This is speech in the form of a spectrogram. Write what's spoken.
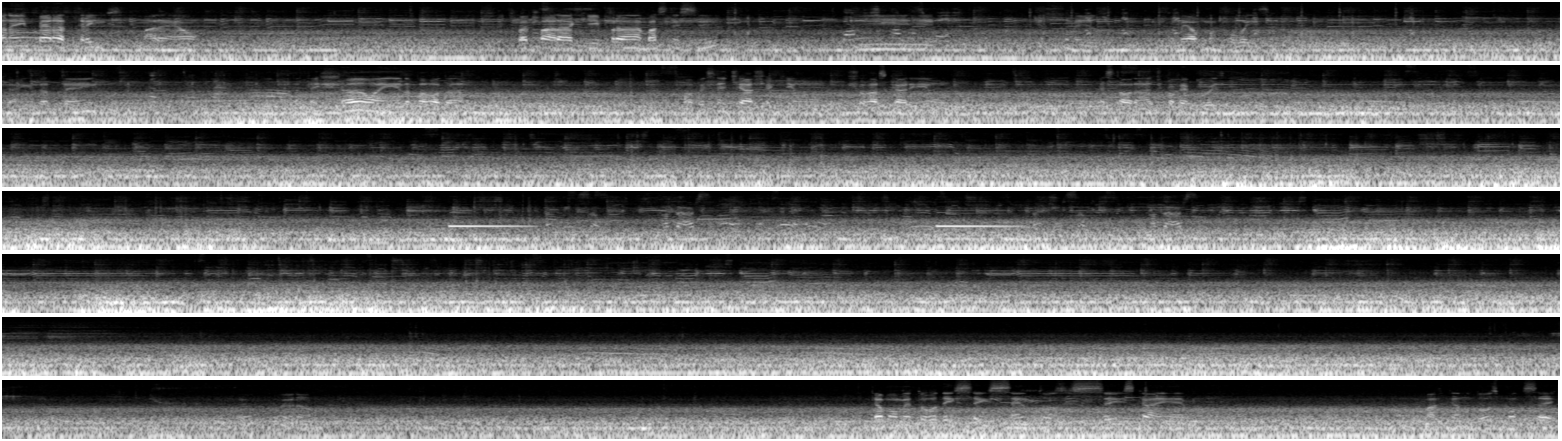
chegando em Imperatriz, Maranhão. A gente vai parar aqui para abastecer e isso mesmo, comer alguma coisa. Que ainda tem, ainda tem chão ainda para rodar. Vamos ver se a gente acha aqui um churrascaria, um restaurante, qualquer coisa. Até o momento eu rodei 606 km, marcando 12.7.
